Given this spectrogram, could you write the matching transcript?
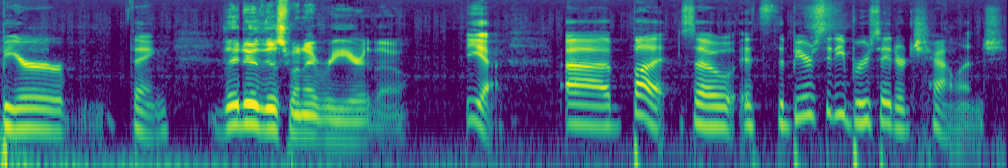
beer thing. They do this one every year, though. Yeah. Uh, but so it's the Beer City Brusader Challenge.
